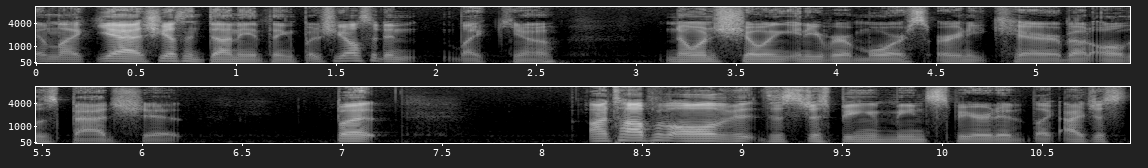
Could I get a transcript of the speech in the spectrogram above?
And like yeah, she hasn't done anything, but she also didn't like, you know, no one's showing any remorse or any care about all this bad shit. But on top of all of it just just being mean spirited, like I just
